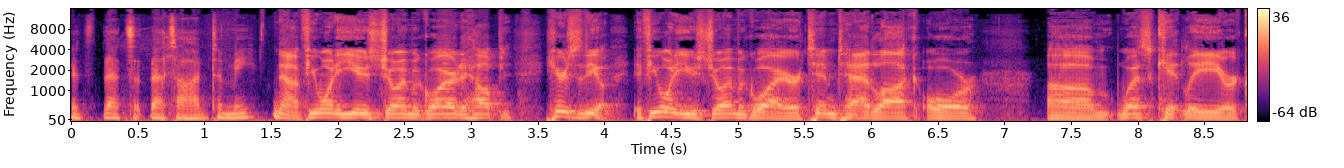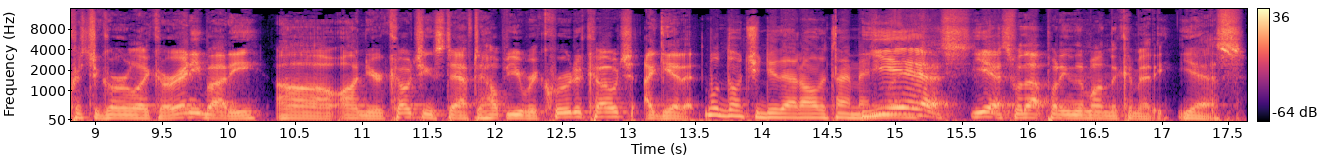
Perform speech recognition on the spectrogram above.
It's that's that's odd to me. Now, if you want to use Joey McGuire to help, here's the deal: if you want to use Joey McGuire, Tim Tadlock, or um, Wes Kittley, or Krista Gerlich, or anybody uh, on your coaching staff to help you recruit a coach, I get it. Well, don't you do that all the time anyway? Yes, yes, without putting them on the committee. Yes.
